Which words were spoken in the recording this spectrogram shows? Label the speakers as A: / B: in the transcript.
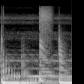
A: Oh.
